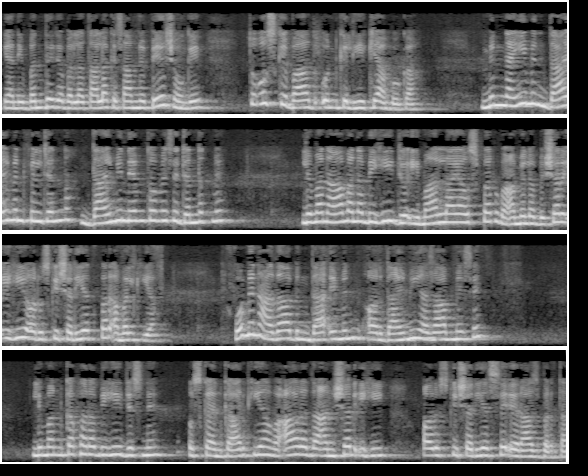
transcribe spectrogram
یعنی بندے جب اللہ تعالی کے سامنے پیش ہوں گے تو اس کے بعد ان کے لیے کیا ہوگا؟ من نہیں من دائم فل جن دائمی نعمتوں میں سے جنت میں۔ لمن آمن ابھی جو ایمان لایا اس پر، وہ عمل بشر ہی اور اس کی شریعت پر عمل کیا۔ وہ من عذاب دائم اور دائمی عذاب میں سے۔ لمن کفر ابھی جس نے اس کا انکار کیا، وہ آرد انشر ہی اور اس کی شریعت سے اعراض برتا۔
